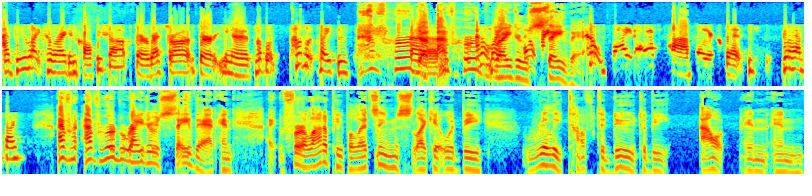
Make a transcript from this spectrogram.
I do like to write in coffee shops or restaurants or you know public public places. I've heard um, I've heard writers write, say that. I don't write the time there, but go ahead. I'm sorry. I've I've heard writers say that, and for a lot of people, that seems like it would be really tough to do to be out in in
